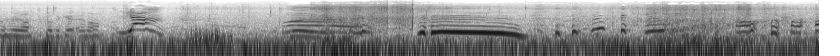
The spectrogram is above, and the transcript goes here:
Mean I've got to get in after you? Jump!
